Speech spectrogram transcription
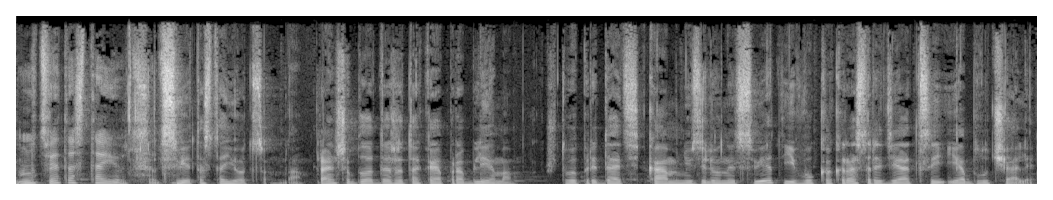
Но цвет остается. Цвет остается, да. Раньше была даже такая проблема. Чтобы придать камню зеленый цвет, его как раз радиацией и облучали.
